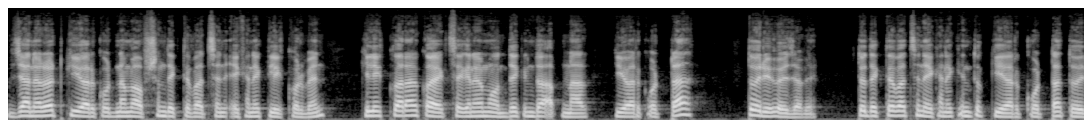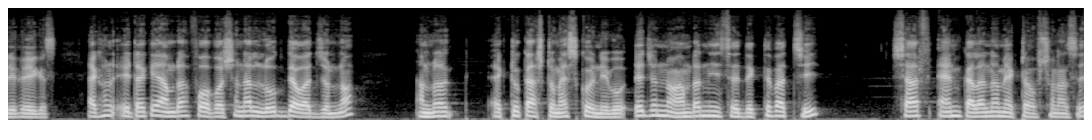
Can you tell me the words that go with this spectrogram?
জেনারেট কিউআর কোড নামে অপশন দেখতে পাচ্ছেন। এখানে ক্লিক করবেন। ক্লিক করার কয়েক সেকেন্ডের মধ্যে কিন্তু আপনার কিউআর কোডটা তৈরি হয়ে যাবে। তো দেখতে পাচ্ছেন, এখানে কিন্তু কিউআর কোডটা তৈরি হয়ে গেছে। এখন এটাকে আমরা প্রফেশনাল লুক দেওয়ার জন্য আমরা একটু কাস্টমাইজ করে নিব। এজন্য আমরা নিচে দেখতে পাচ্ছি শার্প অ্যান্ড কালার নামে একটা অপশন আছে।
